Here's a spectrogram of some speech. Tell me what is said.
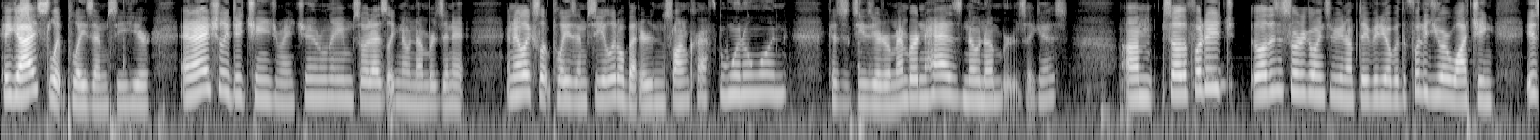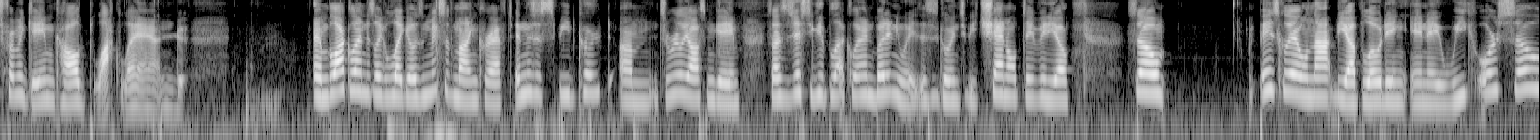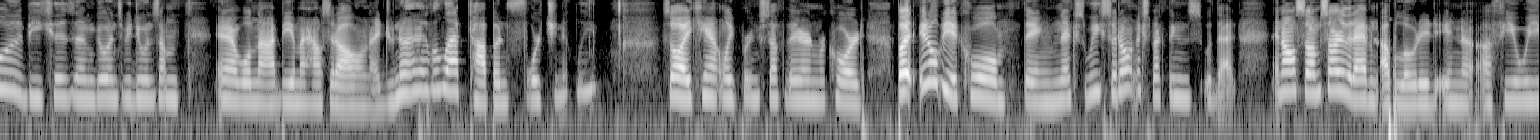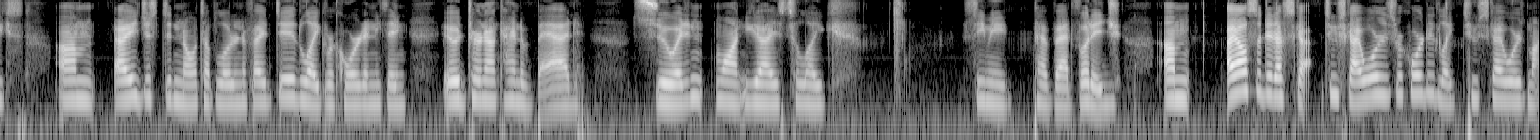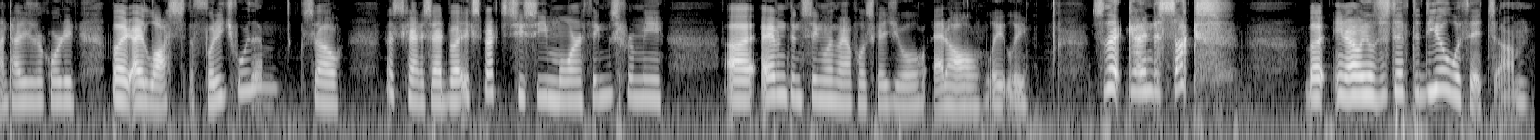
Hey guys, Slime Plays MC here, and I actually did change my channel name so it has like no numbers in it, and I like Slime Plays MC a little better than Slimecraft 101 because it's easier to remember and has no numbers, I guess. Um, so the footage, well, this is sort of going to be an update video, but the footage you are watching is from a game called Blockland. And Blockland is like Legos mixed with Minecraft, and this is Speed Kart. Um, it's a really awesome game, so I suggest you get Blockland. But anyways, this is going to be channel update video. So basically, I will not be uploading in a week or so because I'm going to be doing something, and I will not be in my house at all. And I do not have a laptop, unfortunately so I can't like bring stuff there and record. But it'll be a cool thing next week, so don't expect things with that. And also, I'm sorry that I haven't uploaded in a, few weeks. Um, I just didn't know what to upload, and if I did like record anything, it would turn out kind of bad. So I didn't want you guys to like see me have bad footage. Um, I also did have Sky, two Skywars recorded, like two Skywars montages recorded, but I lost the footage for them. So that's kind of sad, but expect to see more things from me. Uh, I haven't been singing with my upload schedule at all lately. So that kind of sucks. But, you know, you'll just have to deal with it. Um,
